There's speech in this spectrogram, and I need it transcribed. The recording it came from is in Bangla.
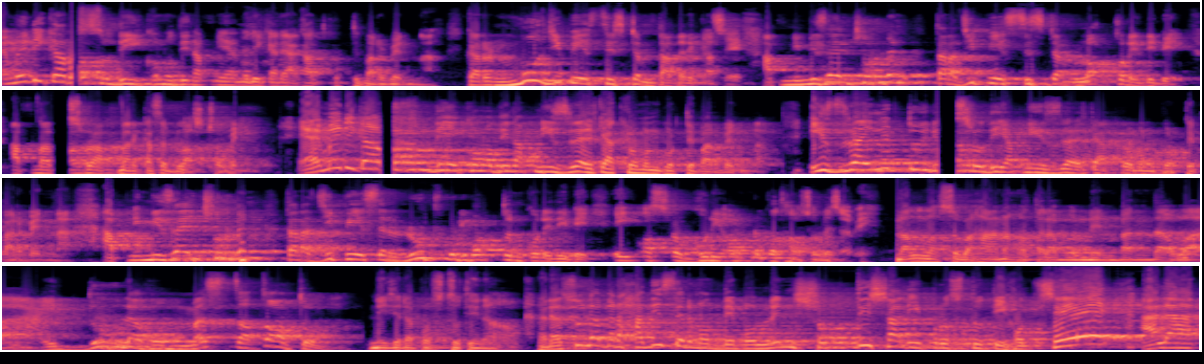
আমেরিকার অস্ত্র দিয়ে কোনোদিন আপনি আমেরিকারে আঘাত করতে পারবেন না। কারণ মূল জিপিএস সিস্টেম তাদের কাছে। আপনি মিসাইল ছড়বেন, তারা জিপিএস সিস্টেম লক করে দিবে। আপনার অস্ত্র আপনার কাছে ব্লাস্ট হবে। আমেরিকার অস্ত্র দিয়ে কোনোদিন আপনি ইসরায়েলকে আক্রমণ করতে পারবেন না। ইসরায়েলের তৈরি আক্রমণ করতে পারবেন না। আপনি ছুড়বেন, তারা এর রুট পরিবর্তন করে দিবে। এই অস্ত্র অন্য কোথাও চলে আল্লাহ ওয়া বললেন, বান্দা মাস্তাতাতুম। নিজেরা প্রস্তুতি নাও। রাসূল আবার হাদিসের মধ্যে বললেন, শক্তিশালী প্রস্তুতি হচ্ছে, আলা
